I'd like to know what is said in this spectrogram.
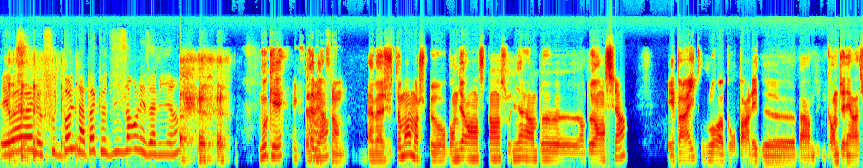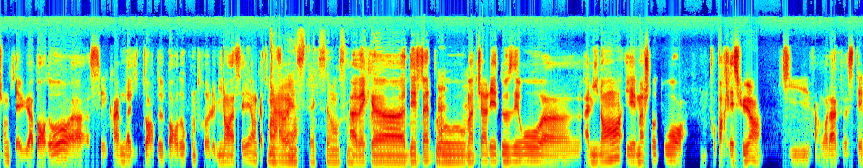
et ouais, ouais, le football n'a pas que 10 ans, les amis. Hein. Ok. Excellent, bien. excellent. Ah bah justement, moi je peux rebondir en c'est un souvenir un peu un peu ancien. Et pareil, toujours euh, pour parler de ben, d'une grande génération qui a eu à Bordeaux, euh, c'est quand même la victoire de Bordeaux contre le Milan AC en 96. Ah oui, c'était excellent ça. avec euh, défaite au match aller 2-0 euh, à Milan et match retour au Parc Lescure, qui, enfin voilà, c'était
